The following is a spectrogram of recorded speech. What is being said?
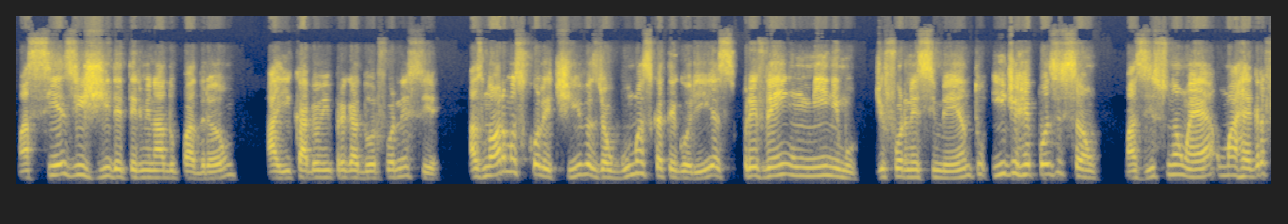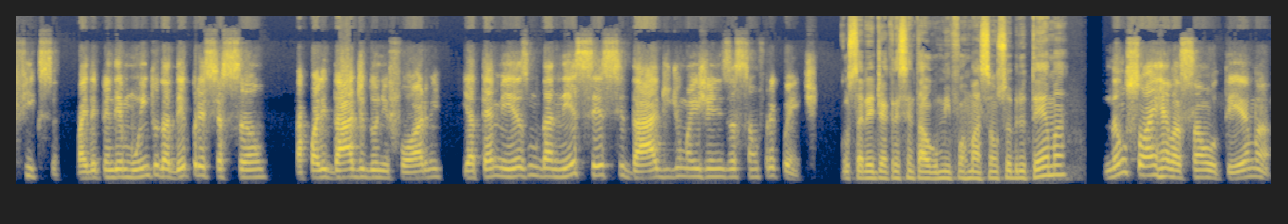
Mas se exigir determinado padrão, aí cabe ao empregador fornecer. As normas coletivas de algumas categorias prevêem um mínimo de fornecimento e de reposição, mas isso não é uma regra fixa. Vai depender muito da depreciação, da qualidade do uniforme e até mesmo da necessidade de uma higienização frequente. Gostaria de acrescentar alguma informação sobre o tema? Não só em relação ao tema,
